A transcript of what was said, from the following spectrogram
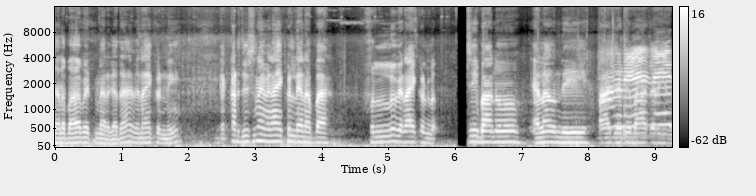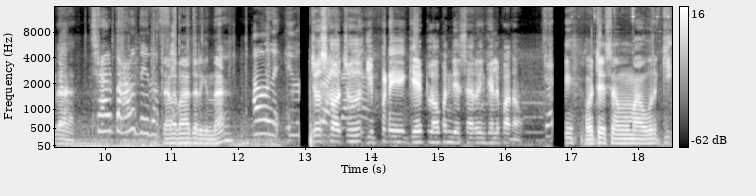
చాలా బాగా పెట్టినారు కదా వినాయకుడిని ఎక్కడ చూసినా వినాయకుడు లేనబ్బా. ఫుల్ వినాయకుళ్ళు. బాను ఎలా ఉంది? బాగా జరిగి బాగా జరిగిందా. చాలా బాగా జరిగిందా? చూసుకోవచ్చు. ఇప్పుడే గేట్లు ఓపెన్ చేశారు. ఇంకెళ్ళిపోదాం వచ్చేసాము మా ఊరికి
